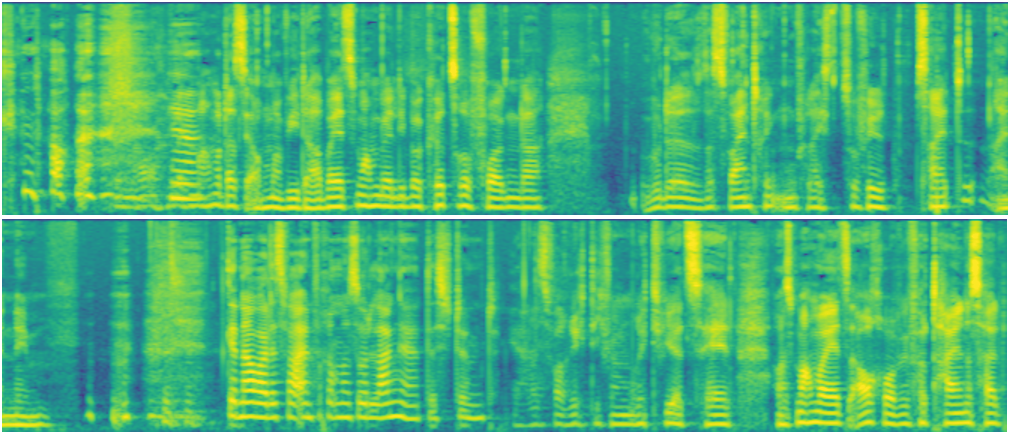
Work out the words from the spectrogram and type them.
Genau. Genau. Dann ja. machen wir das ja auch mal wieder. Aber jetzt machen wir lieber kürzere Folgen. Da würde das Weintrinken vielleicht zu viel Zeit einnehmen. genau, weil das war einfach immer so lange, das stimmt. Ja, das war richtig, wir haben richtig viel erzählt. Aber das machen wir jetzt auch, aber wir verteilen es halt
